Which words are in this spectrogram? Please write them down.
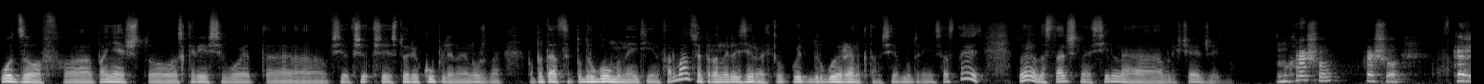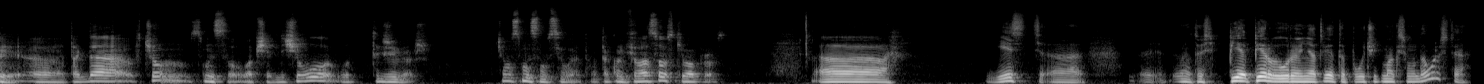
отзывов, э, понять, что, скорее всего, это все, все, вся история купленная, нужно попытаться по-другому найти информацию, проанализировать какой-то другой рынок там себе внутренне составить, тоже достаточно сильно облегчает жизнь. Ну хорошо, хорошо. Скажи, э, тогда в чем смысл вообще? Для чего вот ты живешь? В чем смысл всего этого? Вот такой философский вопрос. А, есть, э, ну, то есть первый уровень ответа получить максимум удовольствия.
